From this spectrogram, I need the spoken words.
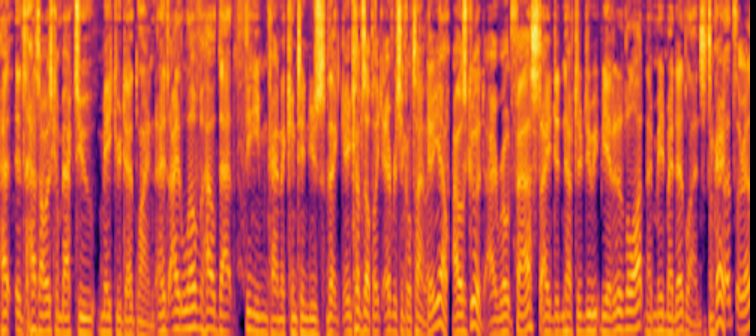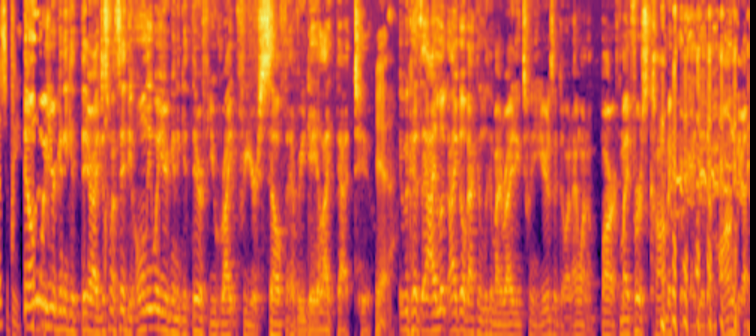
ha- it has always come back to make your deadline. I, I love how that theme kind of continues. Like it comes up like every single time. Yeah, yeah, I was good. I wrote fast. I didn't have to do, be edited a lot, and I made my deadlines. It's okay. That's the recipe. The only way you're going to get there, I just want to say, the only way you're going to get there if you write for yourself every day like that too. Yeah. Because I look, I go back and look at my writing 20 years ago, and I want to barf. My first comic book I did a manga.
